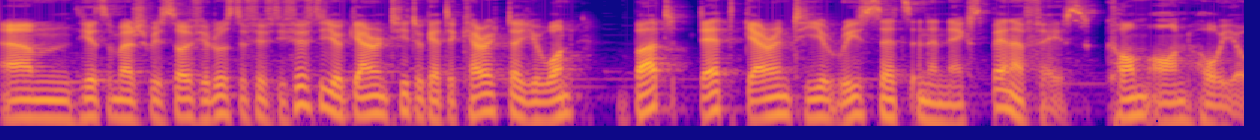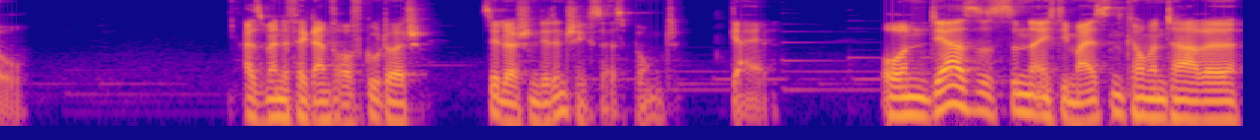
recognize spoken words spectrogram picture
Ähm, hier zum Beispiel, so if you lose to 50-50, you're guaranteed to get the character you want, but that guarantee resets in the next banner phase. Come on, Hoyo. Also im Endeffekt einfach auf gut Deutsch, sie löschen dir den Schicksalspunkt. Geil. Und ja, es sind eigentlich die meisten Kommentare.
